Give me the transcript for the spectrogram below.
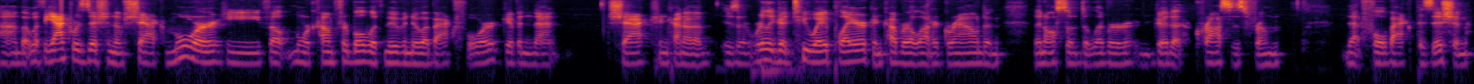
Um, but with the acquisition of Shaq Moore, he felt more comfortable with moving to a back four, given that Shaq can kind of is a really good two way player, can cover a lot of ground, and then also deliver good crosses from that fullback position.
